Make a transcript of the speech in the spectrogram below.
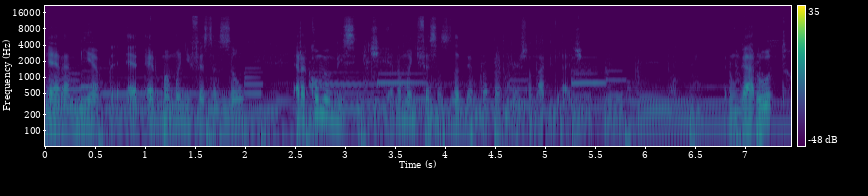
era minha era uma manifestação, era como eu me sentia, era uma manifestação da minha própria personalidade. Era um garoto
